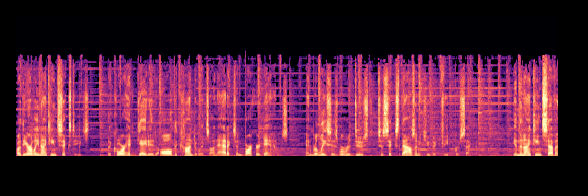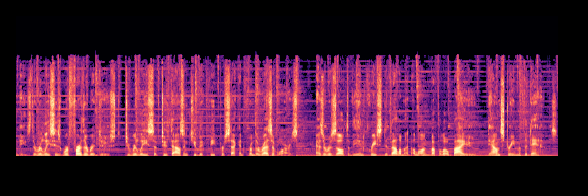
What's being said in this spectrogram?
By the early 1960s, the Corps had gated all the conduits on Addicks and Barker dams, and releases were reduced to 6,000 cubic feet per second. In the 1970s, the releases were further reduced to release of 2,000 cubic feet per second from the reservoirs as a result of the increased development along Buffalo Bayou downstream of the dams.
